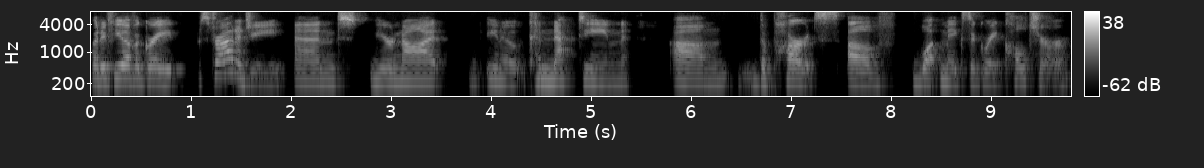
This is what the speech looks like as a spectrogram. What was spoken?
But if you have a great strategy and you're not, you know, connecting um, the parts of what makes a great culture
